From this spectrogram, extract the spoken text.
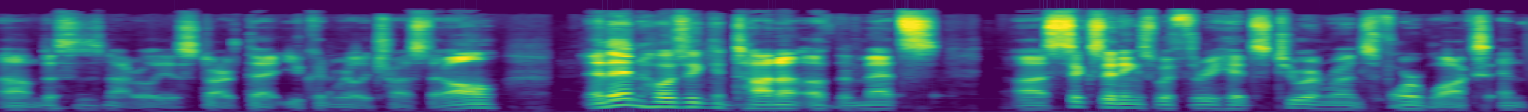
um, this is not really a start that you can really trust at all. And then Jose Quintana of the Mets, uh, six innings with three hits, two earned runs, four walks, and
